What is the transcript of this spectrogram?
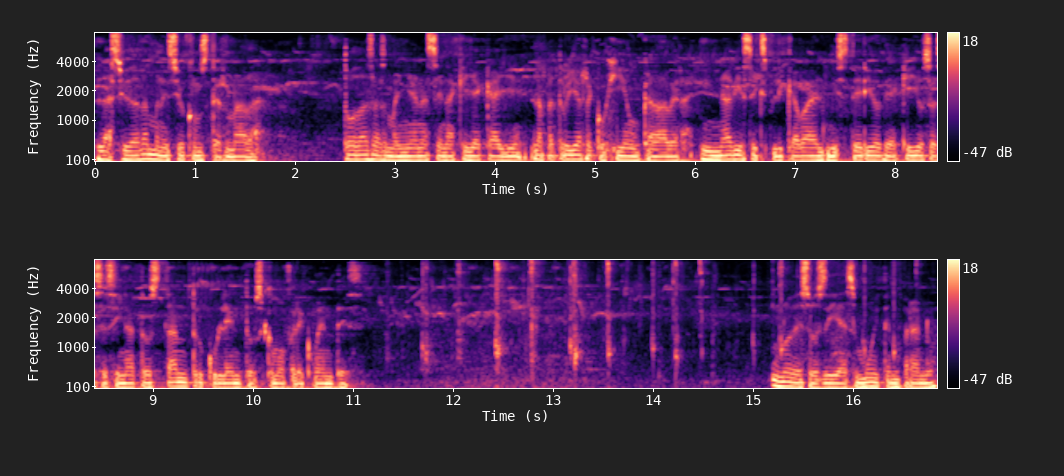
La ciudad amaneció consternada. Todas las mañanas en aquella calle la patrulla recogía un cadáver y nadie se explicaba el misterio de aquellos asesinatos tan truculentos como frecuentes. Uno de esos días, muy temprano,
